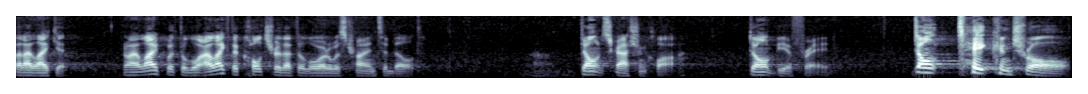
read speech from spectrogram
but I like it. You know, I like what the Lord. I like the culture that the Lord was trying to build. Um, don't scratch and claw. Don't be afraid. Don't take control.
